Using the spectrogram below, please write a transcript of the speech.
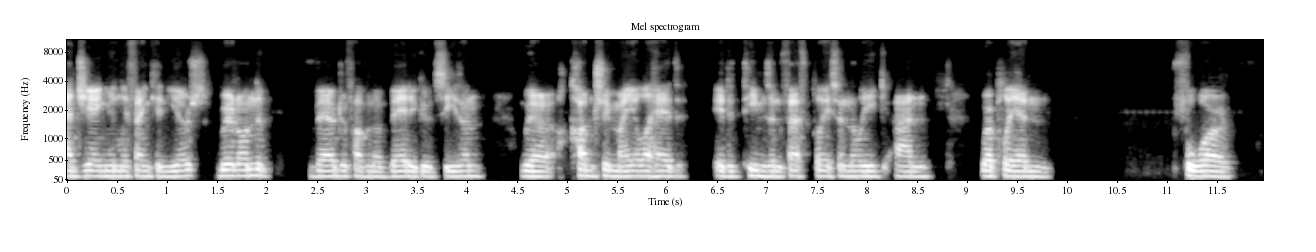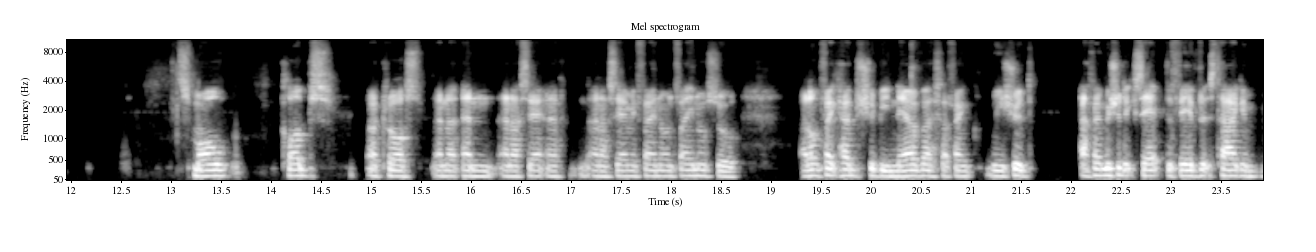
I genuinely think in years we're on the verge of having a very good season. We're a country mile ahead of the teams in fifth place in the league, and we're playing four small clubs across in a, in, in a, se- in a semi-final and final. So I don't think Hibs should be nervous. I think we should. I think we should accept the favourites tag and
